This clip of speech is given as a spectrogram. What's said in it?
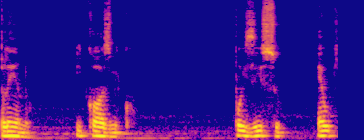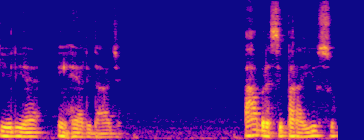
pleno e cósmico, pois isso é o que ele é em realidade. Abra-se para isso,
